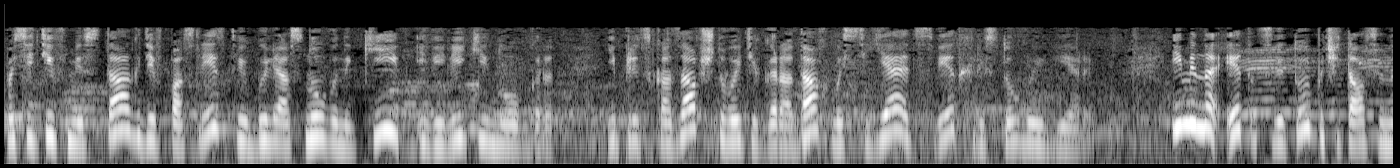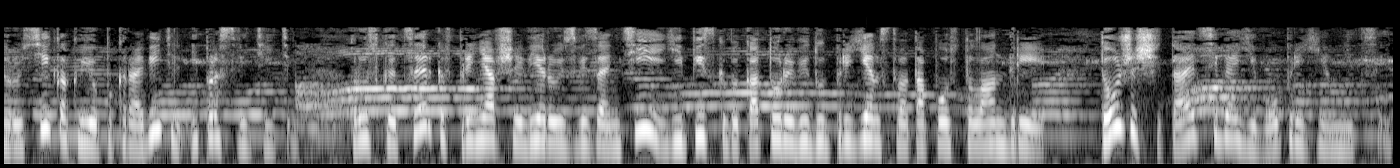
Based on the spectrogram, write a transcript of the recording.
посетив места, где впоследствии были основаны Киев и Великий Новгород, и предсказав, что в этих городах воссияет свет Христовой веры. Именно этот святой почитался на Руси как ее покровитель и просветитель. Русская церковь, принявшая веру из Византии, епископы которой ведут преемство от апостола Андрея, тоже считает себя его преемницей.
